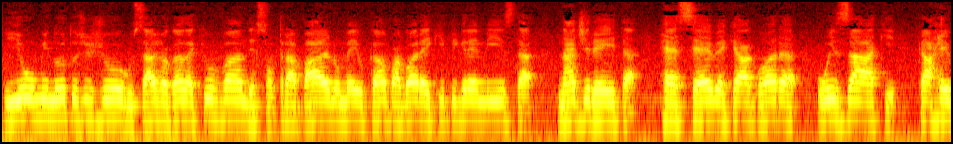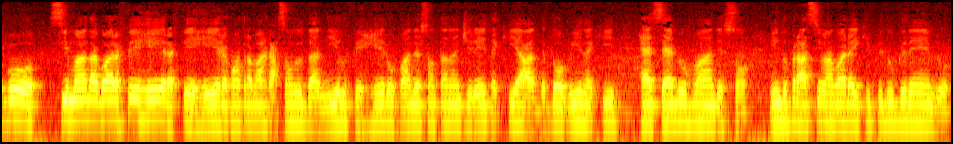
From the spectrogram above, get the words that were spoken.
51 minutos de jogo. Está jogando aqui o Wanderson. Trabalha no meio-campo agora a equipe gremista. Na direita, recebe aqui agora o Isaac. Carregou, se manda agora Ferreira. Ferreira contra a marcação do Danilo. Ferreira, o Wanderson tá na direita aqui, a, domina aqui, recebe o Wanderson. Indo para cima agora a equipe do Grêmio.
